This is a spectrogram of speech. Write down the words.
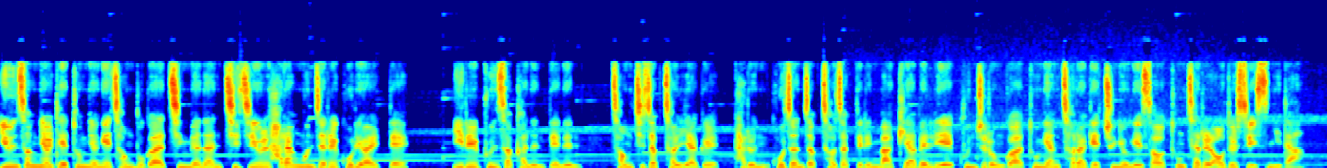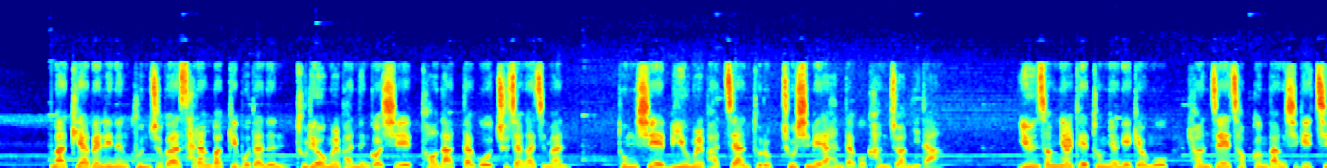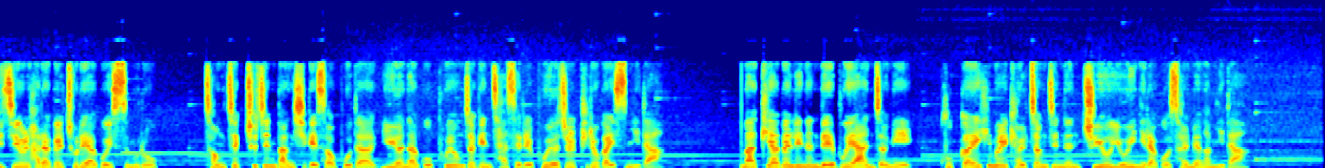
윤석열 대통령의 정부가 직면한 지지율 하락 문제를 고려할 때 이를 분석하는 때는 정치적 전략을 다룬 고전적 저작들인 마키아벨리의 군주론과 동양 철학의 중용에서 통찰을 얻을 수 있습니다. 마키아벨리는 군주가 사랑받기보다는 두려움을 받는 것이 더 낫다고 주장하지만 동시에 미움을 받지 않도록 조심해야 한다고 강조합니다. 윤석열 대통령의 경우 현재의 접근 방식이 지지율 하락을 초래하고 있으므로 정책 추진 방식에서 보다 유연하고 포용적인 자세를 보여줄 필요가 있습니다. 마키아벨리는 내부의 안정이 국가의 힘을 결정짓는 주요 요인이라고 설명합니다.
